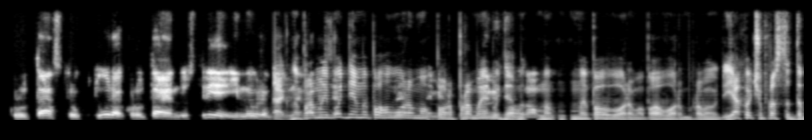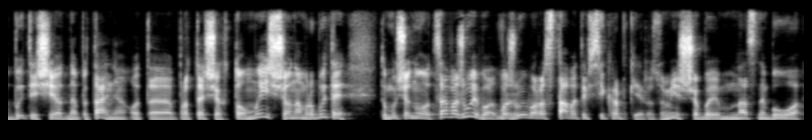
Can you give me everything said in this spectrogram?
крута структура, крута індустрія, і ми вже так. Ну про майбутнє ми поговоримо. Не, не, про про майбутнє ми, ми, поговоримо. Поговоримо про майбутнє. Я хочу просто добити ще одне питання: от е, про те, що хто ми, що нам робити, тому що ну це важливо, важливо розставити всі крапки. Розумієш, щоб у нас не було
